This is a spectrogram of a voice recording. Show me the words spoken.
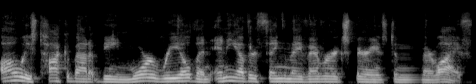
always talk about it being more real than any other thing they've ever experienced in their life.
